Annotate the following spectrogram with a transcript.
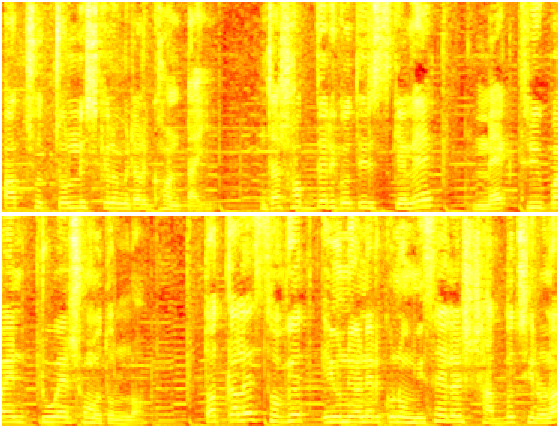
পাঁচশো চল্লিশ কিলোমিটার ঘন্টায়, যা শব্দের গতির স্কেলে ম্যাক থ্রি পয়েন্ট টু এর সমতুল্য। তৎকালে সোভিয়েত ইউনিয়নের কোনো মিসাইলের সাধ্য ছিল না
